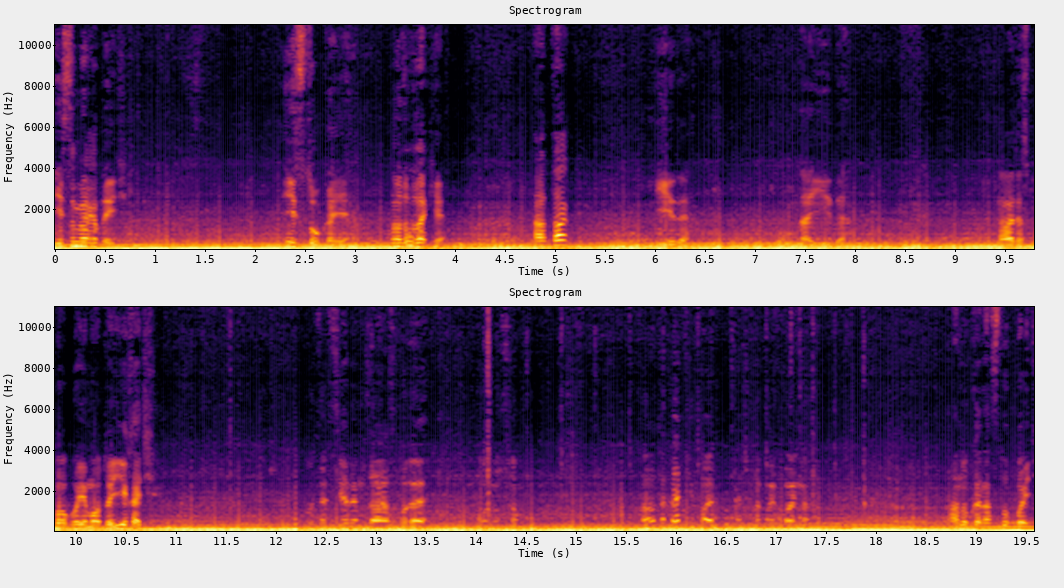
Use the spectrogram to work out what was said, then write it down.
і смердить, і стукає. Ну то таке. А так їде. Та їде. Давайте спробуємо доїхати. Цілим зараз буде бонусом. Але така типа, начебто прикольно. А ну-ка наступить.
